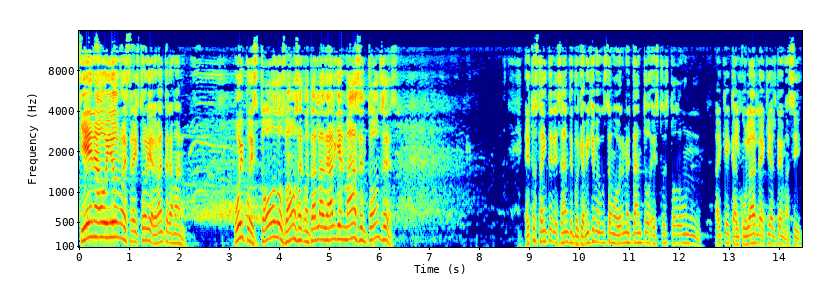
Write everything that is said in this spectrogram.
¿Quién ha oído nuestra historia? Levante la mano. Uy, pues todos, vamos a contarla de alguien más entonces. Esto está interesante porque a mí que me gusta moverme tanto, esto es todo un... Hay que calcularle aquí al tema, sí.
